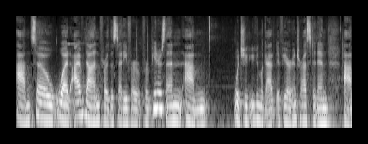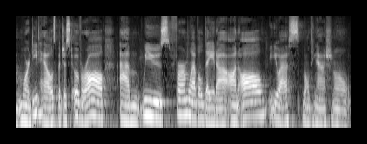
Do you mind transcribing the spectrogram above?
Um, so what I've done for the study for for Peterson um, which you, you, can look at if you're interested in um, more details. But just overall, um, we use firm level data on all U.S. multinational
